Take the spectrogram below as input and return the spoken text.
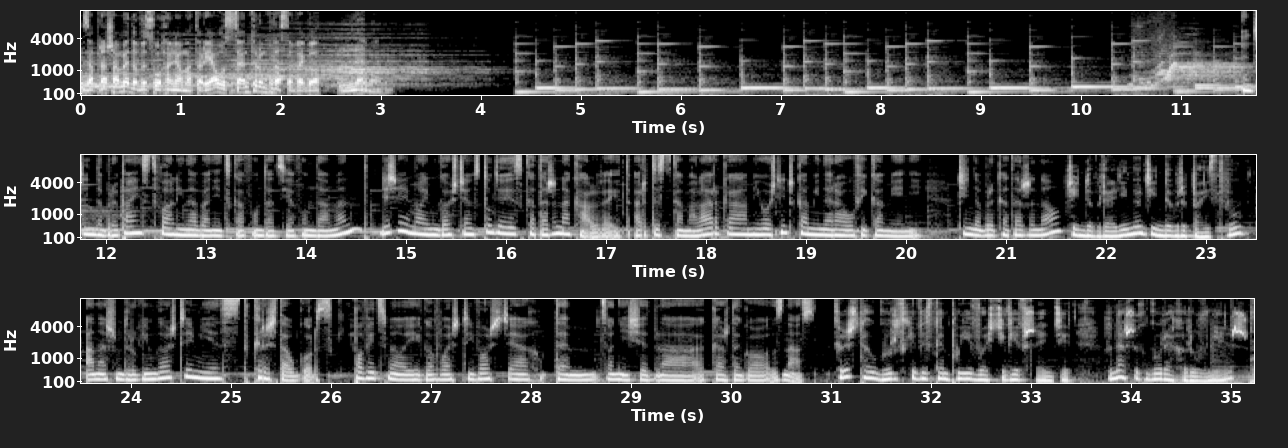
Zapraszamy do wysłuchania materiału z Centrum Prasowego Lemon. Dzień dobry Państwu, Alina Baniecka, Fundacja Fundament. Dzisiaj moim gościem w studio jest Katarzyna Kalwejt, artystka malarka, miłośniczka minerałów i kamieni. Dzień dobry Katarzyno. Dzień dobry Alino, dzień dobry Państwu. A naszym drugim gościem jest kryształ górski. Powiedzmy o jego właściwościach, tym co niesie dla każdego z nas. Kryształ górski występuje właściwie wszędzie, w naszych górach również.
